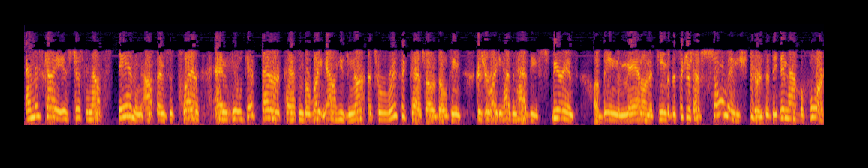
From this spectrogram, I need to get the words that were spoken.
And this guy is just an outstanding offensive player, and he'll get better at passing, but right now he's not a terrific passer out of the double team because you're right, he hasn't had the experience of being the man on a team, but the Sixers have so many shooters that they didn't have before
